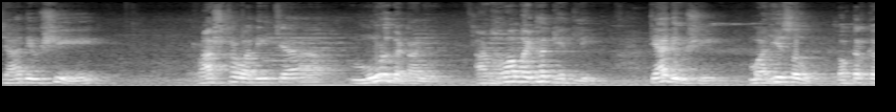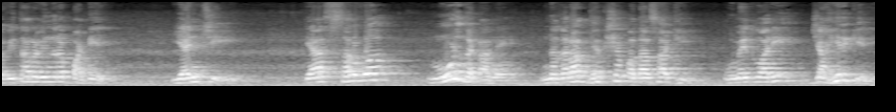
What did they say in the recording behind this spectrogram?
ज्या दिवशी राष्ट्रवादीच्या मूळ गटाने आढावा बैठक घेतली त्या दिवशी माझी सौ डॉक्टर कविता रवींद्र पाटील यांची त्या सर्व मूळ गटाने नगराध्यक्ष पदासाठी उमेदवारी जाहीर केली.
